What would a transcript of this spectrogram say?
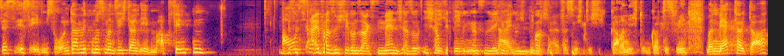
das ist eben so. Und damit muss man sich dann eben abfinden. Du bist nicht eifersüchtig und sagst, Mensch, also ich habe jetzt bin, den ganzen Weg. Nein, ich bin nicht eifersüchtig. Gar nicht, um Gottes Willen. Man merkt halt da,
